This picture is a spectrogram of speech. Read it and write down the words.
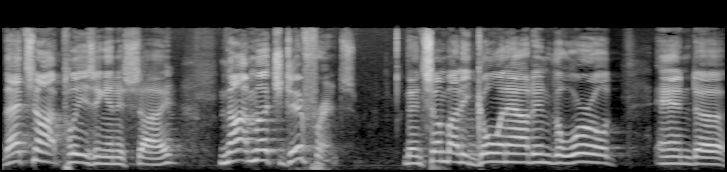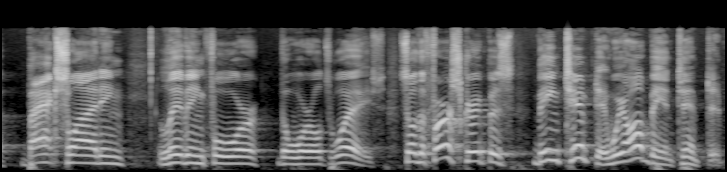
that's not pleasing in His sight. Not much difference than somebody going out into the world and uh, backsliding, living for the world's ways. So the first group is being tempted. We're all being tempted.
